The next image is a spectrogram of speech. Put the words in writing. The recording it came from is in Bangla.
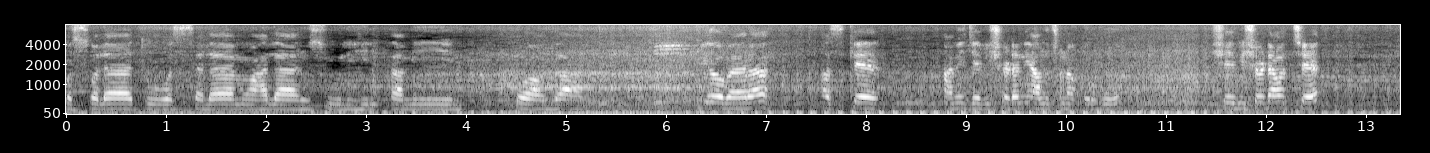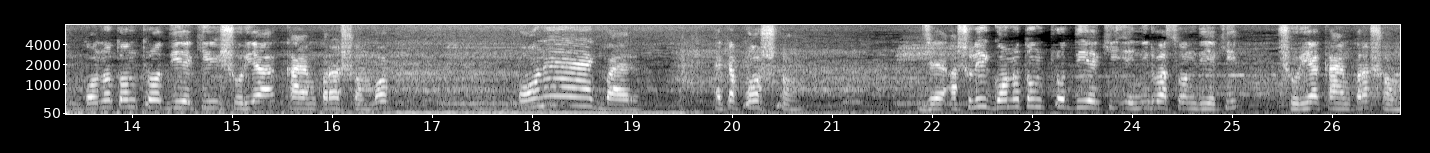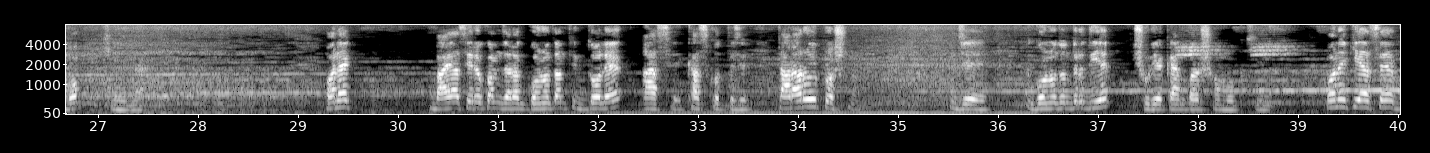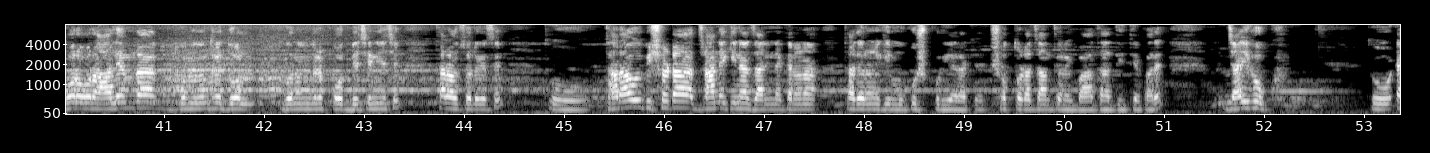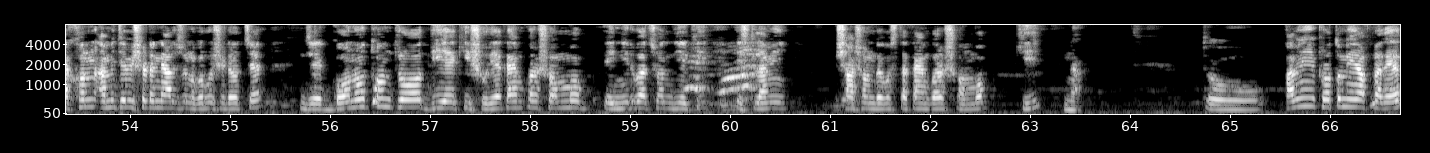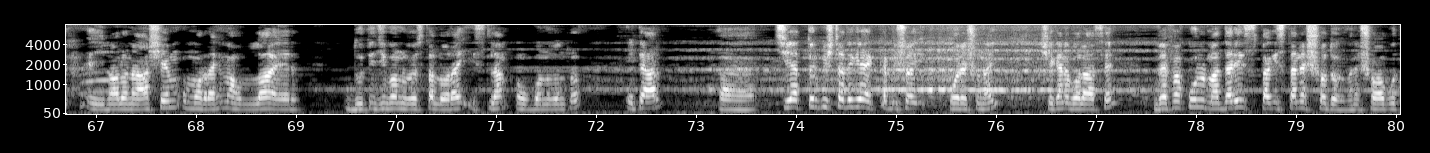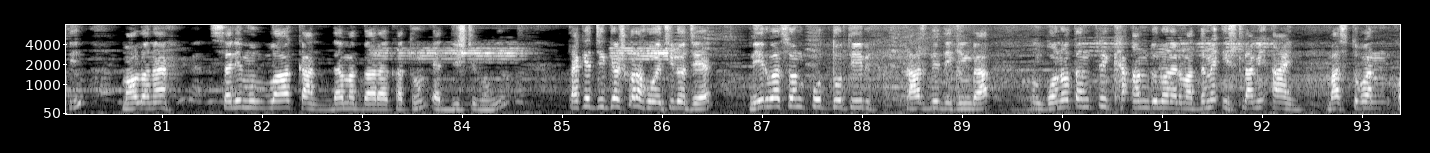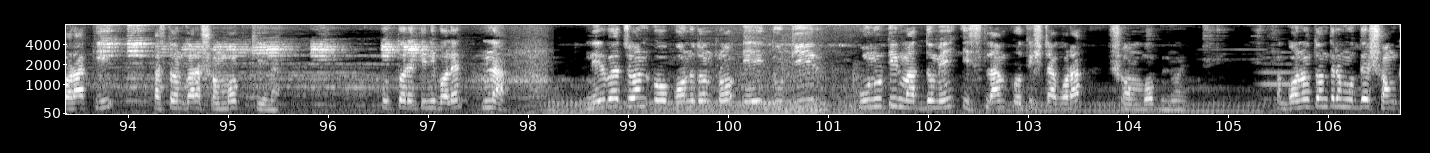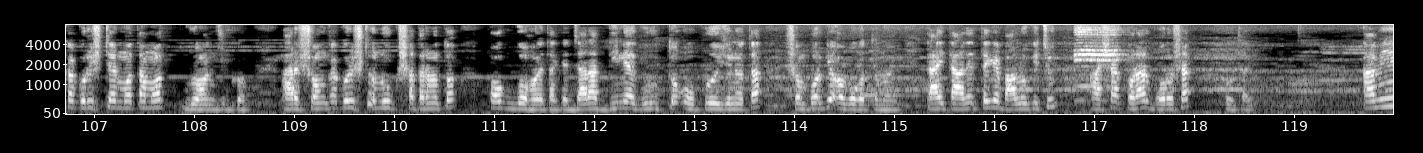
والصلاة والسلام على رسوله الأمين وبعد প্রিয় ভাইরা আজকে আমি যে বিষয়টা নিয়ে আলোচনা করব সেই বিষয়টা হচ্ছে গণতন্ত্র দিয়ে কি শরিয়া কায়েম করা সম্ভব অনেক বাইর একটা প্রশ্ন যে আসলেই গণতন্ত্র দিয়ে কি এই নির্বাচন দিয়ে কি শরিয়া কায়েম করা সম্ভব কি না অনেক ভাই আছে এরকম যারা গণতান্ত্রিক দলে আছে, কাজ করতেছে, তারারও ওই প্রশ্ন যে গণতন্ত্র দিয়ে শরিয়া কায়েম করা সম্ভব কি অনেকে আছে, বড় বড় আলেমরা গণতন্ত্রের দল, গণতন্ত্রের পথ বেছে নিয়েছে, তারাও চলে গেছে। তো তারাও ওই বিষয়টা জানে কি না জানি না, কেননা তাদের অনেকে মুখোশ পরিয়ে রাখে। সত্যটা জানতে অনেক বাধা দিতে পারে। যাই হোক তো এখন আমি যে বিষয়টা নিয়ে আলোচনা করব সেটা হচ্ছে যে গণতন্ত্র দিয়ে কি সরিয়া কায়েম করা সম্ভব? এই নির্বাচন দিয়ে কি ইসলামী শাসন ব্যবস্থা কায়েম করা সম্ভব কি না? তো আমি প্রথমে আপনাদের এই মাওলানা আসেম উমর রাহিমাউল্লাহ এর দুটি জীবন ব্যবস্থা, লড়াই, ইসলাম ও গণতন্ত্র, এটার ছিয়াত্তর পৃষ্ঠা থেকে একটা বিষয় পড়ে শোনাই। সেখানে বলা আছে, বেফাকুল মাদারিস পাকিস্তানের সদর মানে সভাপতি মাওলানা সালিমুল্লাহ খান দামাদ বারাকাতুম এর দৃষ্টিভঙ্গি। তাকে জিজ্ঞাসা করা হয়েছিল যে, নির্বাচন পদ্ধতির রাজনীতি কিংবা গণতান্ত্রিক আন্দোলনের মাধ্যমে ইসলামী আইন বাস্তবায়ন করা কি, বাস্তবায়ন করা সম্ভব কি না? উত্তরে তিনি বলেন, না। নির্বাচন ও গণতন্ত্র এই দুটির কোনোটির মাধ্যমে ইসলাম প্রতিষ্ঠা করা সম্ভব নয়। গণতন্ত্রের মধ্যে সংখ্যাগরিষ্ঠের মতামত গ্রহণযোগ্য। আর সংখ্যাগরিষ্ঠ লোক সাধারণত অজ্ঞ হয়ে থাকে, যারা দিনের গুরুত্ব ও প্রয়োজনীয়তা সম্পর্কে অবগত নয়। তাই তাদের থেকে ভালো কিছু আশা করার ভরসা কোথায় আমি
